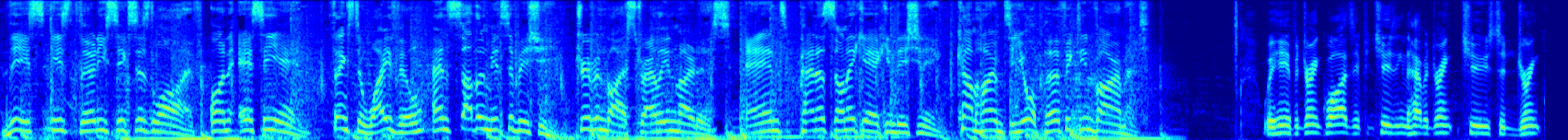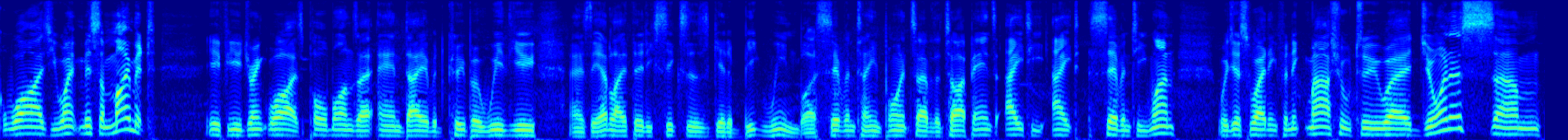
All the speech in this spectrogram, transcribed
This is 36ers Live on SEN. Thanks to Wayville and Southern Mitsubishi. Driven by Australian Motors and Panasonic Air Conditioning. Come home to your perfect environment. We're here for Drink Wise. If you're choosing to have a drink, choose to drink wise. You won't miss a moment if you drink wise. Paul Bonsor and David Cooper with you as the Adelaide 36ers get a big win by 17 points over the Taipans, 88 71. We're just waiting for Nick Marshall to uh, join us. Um,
